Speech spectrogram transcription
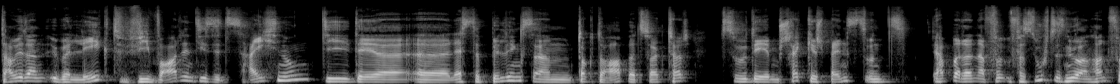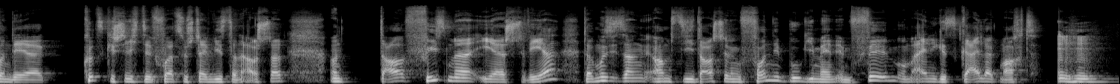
Da habe ich dann überlegt, wie war denn diese Zeichnung, die der äh, Lester Billings am Dr. Harper erzeugt hat, zu dem Schreckgespenst und habe mir dann versucht, es nur anhand von der Kurzgeschichte vorzustellen, wie es dann ausschaut. Und da fiel es mir eher schwer. Da muss ich sagen, haben sie die Darstellung von dem Boogeyman im Film um einiges geiler gemacht. Mhm.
